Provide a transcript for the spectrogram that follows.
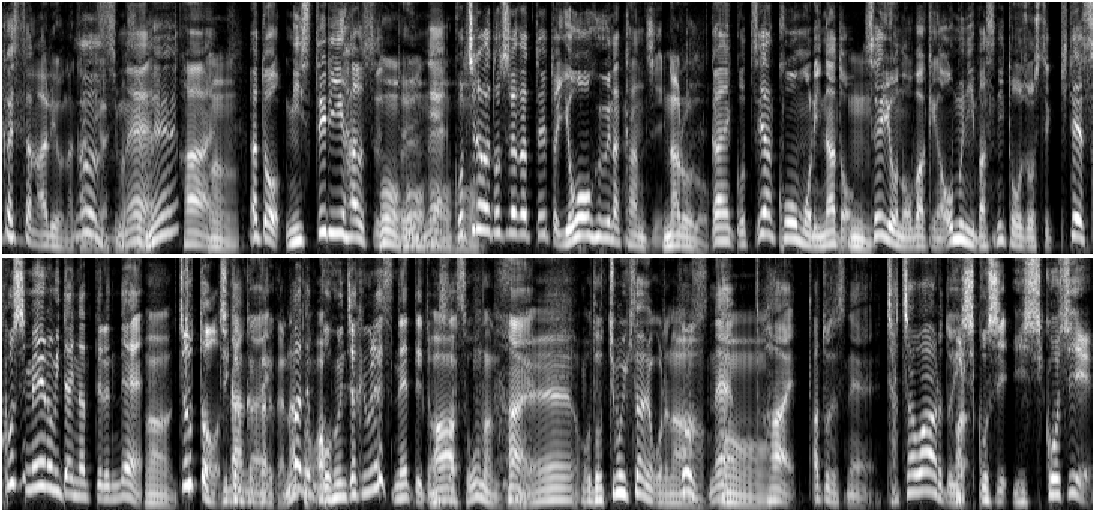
かしさがあるような感じがしますね。はい、あとミステリーハウスというねこちらはどちらかというと洋風な感じ。うんなるほど。骸骨やコウモリなど、うん。西洋のお化けがオムニバスに登場してきて少し迷路みたいになってるんであちょっと時間かかるかなまあでも5分弱ぐらいですねって言ってましたああそうなんですね。おどっちも行きたいなこれな。そうですね。うん。はい。あとですねチャチャワールド石越石越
